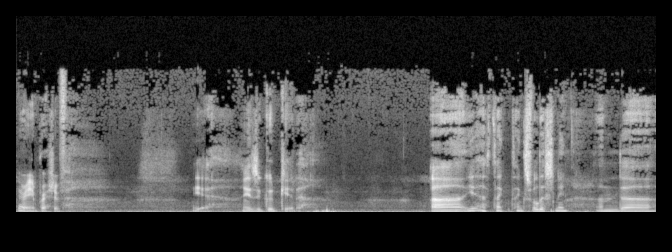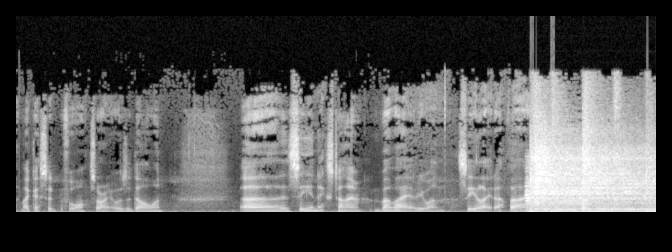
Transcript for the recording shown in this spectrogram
Very impressive. Yeah. He's a good kid. Uh, yeah, th- thanks for listening. And uh, like I said before, sorry it was a dull one. Uh, see you next time. Bye bye, everyone. See you later. Bye.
